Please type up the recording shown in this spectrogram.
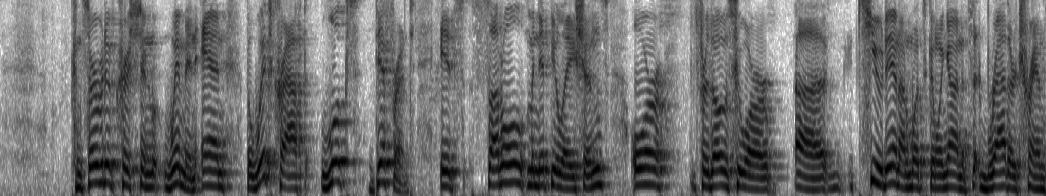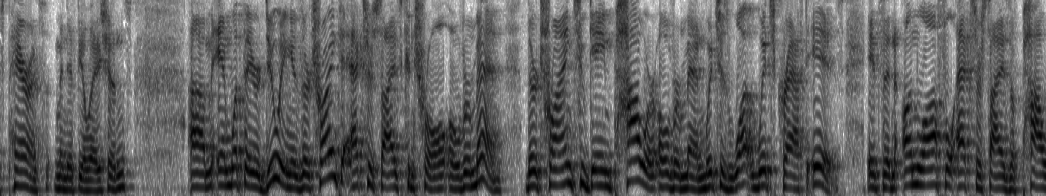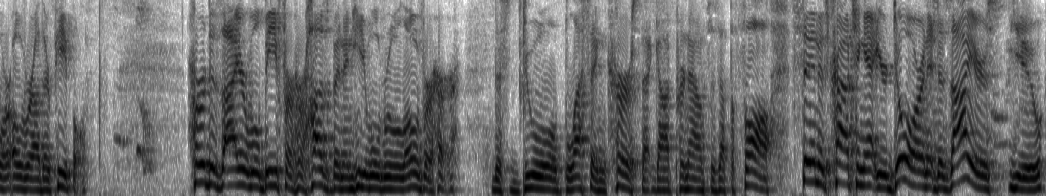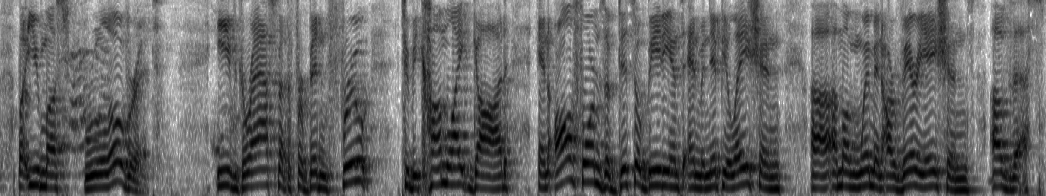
conservative Christian women, and the witchcraft looks different. It's subtle manipulations, or for those who are uh, cued in on what's going on, it's rather transparent manipulations. Um, and what they are doing is they're trying to exercise control over men. They're trying to gain power over men, which is what witchcraft is. It's an unlawful exercise of power over other people her desire will be for her husband and he will rule over her. This dual blessing curse that God pronounces at the fall. Sin is crouching at your door and it desires you, but you must rule over it. Eve grasped at the forbidden fruit to become like God, and all forms of disobedience and manipulation uh, among women are variations of this.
